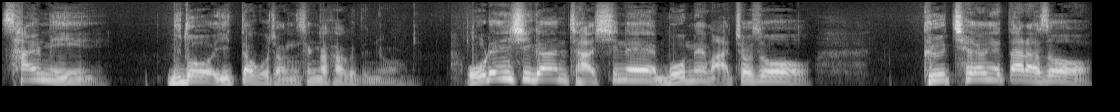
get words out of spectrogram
삶이 묻어 있다고 저는 생각하거든요. 오랜 시간 자신의 몸에 맞춰서 그 체형에 따라서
